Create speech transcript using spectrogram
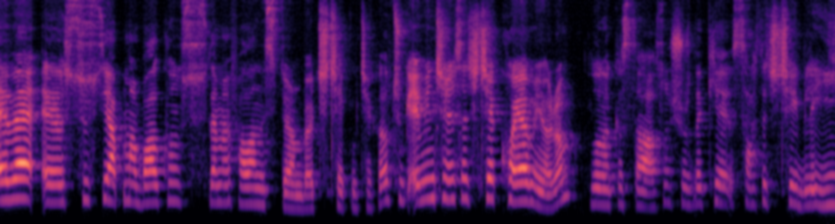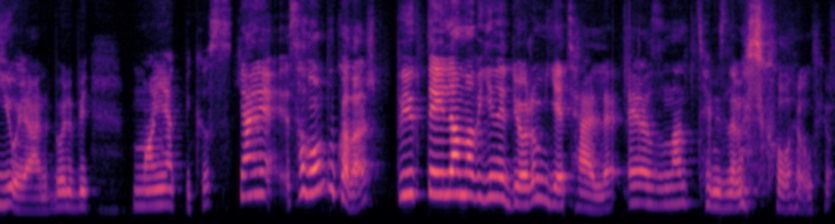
eve e, süs yapma, balkon süsleme falan istiyorum böyle çiçek mi alıp. Çünkü evin içerisine çiçek koyamıyorum. Luna kız sağ olsun şuradaki sahte çiçeği bile yiyor yani. Böyle bir manyak bir kız. Yani salon bu kadar. Büyük değil ama yine diyorum yeterli. En azından temizlemesi kolay oluyor.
